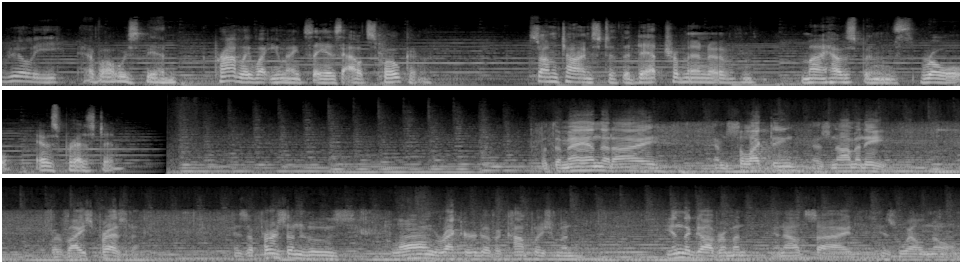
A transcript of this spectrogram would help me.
really have always been probably what you might say is outspoken, sometimes to the detriment of my husband's role as president. But the man that I am selecting as nominee for vice president is a person whose long record of accomplishment in the government and outside is well known.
